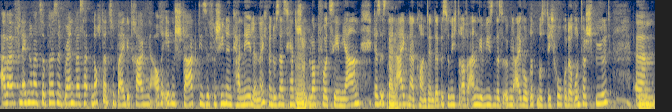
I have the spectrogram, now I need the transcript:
Aber vielleicht nochmal zur Personal Brand. Was hat noch dazu beigetragen? Auch eben stark diese verschiedenen Kanäle. Nicht? Wenn du sagst, ich hatte mhm. schon einen Blog vor zehn Jahren, das ist dein mhm. eigener Content. Da bist du nicht darauf angewiesen, dass irgendein Algorithmus dich hoch oder runter spült. Ähm, mhm.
